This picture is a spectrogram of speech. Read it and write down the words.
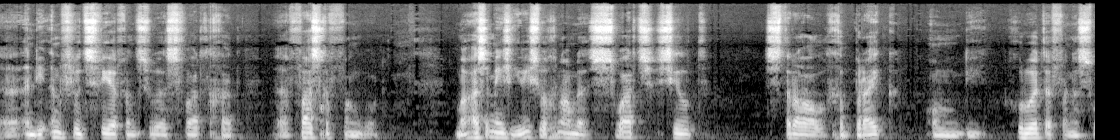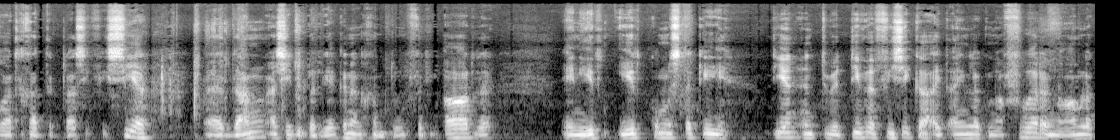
uh in die invloedsfeer van so 'n swart gat uh vasgevang word. Maar as 'n mens hierdie sogenaamde Schwarzschild straal gebruik om die grootte van 'n swart gat te klassifiseer, uh, dan as jy die berekening gaan doen vir die aarde en hier hier kom 'n stukkie teenintuïtiewe fisika uiteindelik na vore, naamlik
